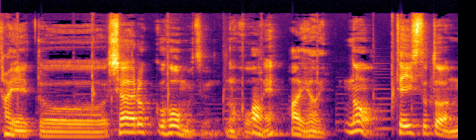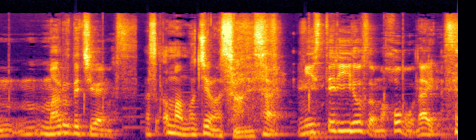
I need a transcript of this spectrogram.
はい。えっと、シャーロック・ホームズの方ね、あはいはい。のテイストとはんまるで違います。あそまあもちろんそうです。はい。ミステリー要素はまあほぼないです。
